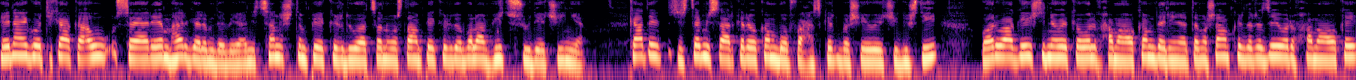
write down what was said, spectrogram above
هێنای گۆتی کاکە ئەو سارێم هەر گەرم دەبێ ینی چەند شتم پێ کردووە چەند وەستان پێ کردو بەڵام هیچ سوودێکی نییە کاتێک سیستەمی سارکەرەوەکەم بۆ فەحس کرد بە شێوەیەکی گشتی و هەروەها گەیشتینەوەی کە وەلف حەماوەکەم دەرینە، تەمەشام کرد دەرەجەی وەرف حەماوەکەی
